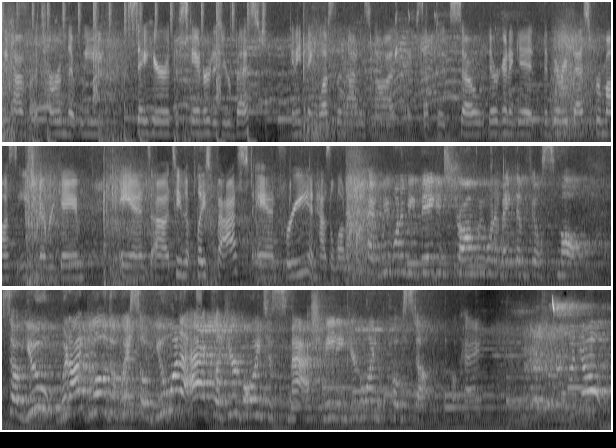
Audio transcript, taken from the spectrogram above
We have a term that we say here, the standard is your best. Anything less than that is not accepted. So they're gonna get the very best from us each and every game. And uh, a team that plays fast and free and has a lot of fun. Okay, we want to be big and strong. We want to make them feel small. So you, when I blow the whistle, you want to act like you're going to smash, meaning you're going to post up, okay? Come on, yo.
